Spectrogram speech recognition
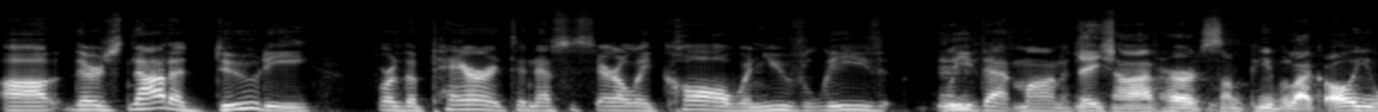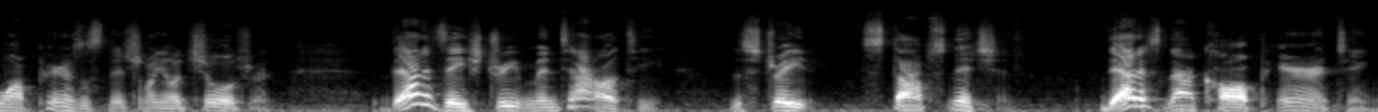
uh, there's not a duty for the parent to necessarily call when you've leave leave that monitor. Now, I've heard some people like, "Oh, you want parents to snitch on your children?" That is a street mentality. The straight stop snitching. That is not called parenting.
